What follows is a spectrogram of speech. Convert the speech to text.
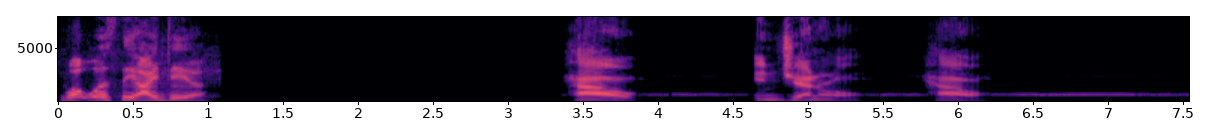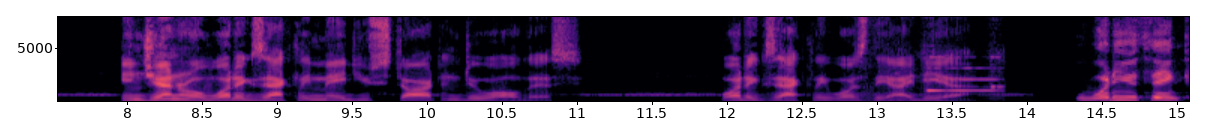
What was the idea? How, in general, how? In general, what exactly made you start and do all this? What exactly was the idea? What do you think?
